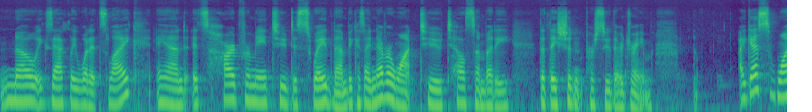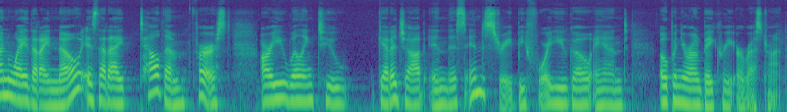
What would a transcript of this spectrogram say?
know exactly what it's like. And it's hard for me to dissuade them because I never want to tell somebody that they shouldn't pursue their dream. I guess one way that I know is that I tell them first, are you willing to get a job in this industry before you go and open your own bakery or restaurant?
